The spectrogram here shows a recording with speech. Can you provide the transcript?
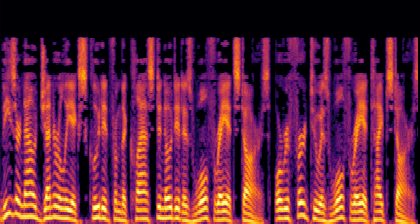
These are now generally excluded from the class denoted as Wolf-Rayet stars, or referred to as Wolf-Rayet type stars.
